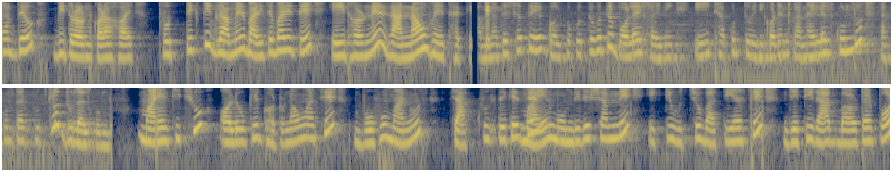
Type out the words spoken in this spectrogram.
মধ্যেও বিতরণ করা হয়। প্রত্যেকটি গ্রামের বাড়িতে বাড়িতে এই ধরনের রান্নাও হয়ে থাকে। আপনাদের সাথে গল্প করতে করতে বলাই হয়নি। এই ঠাকুর তৈরি করেন কানাইলাল কুণ্ডু, এখন তার পুত্র দুলাল কুণ্ডু। মায়ের কিছু অলৌকিক ঘটনাও আছে। বহু মানুষ চাক্ষুষ দেখেছে মায়ের মন্দিরের সামনে একটি উচ্চ বাতি আছে, যেটি রাত বারোটার পর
